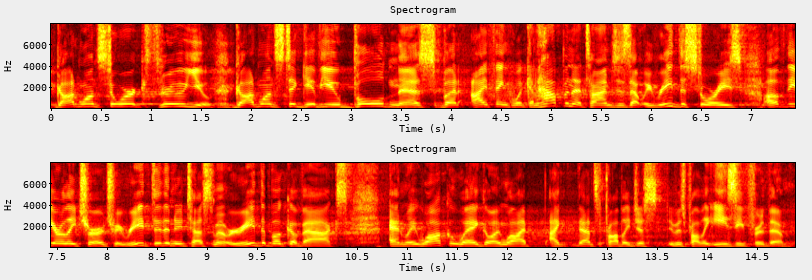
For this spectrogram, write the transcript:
God wants to work through you. God wants to give you boldness. But I think what can happen at times is that we read the stories of the early church, we read through the New Testament, we read the book of Acts, and we walk away going, well, I, I, that's probably just, it was probably easy for them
